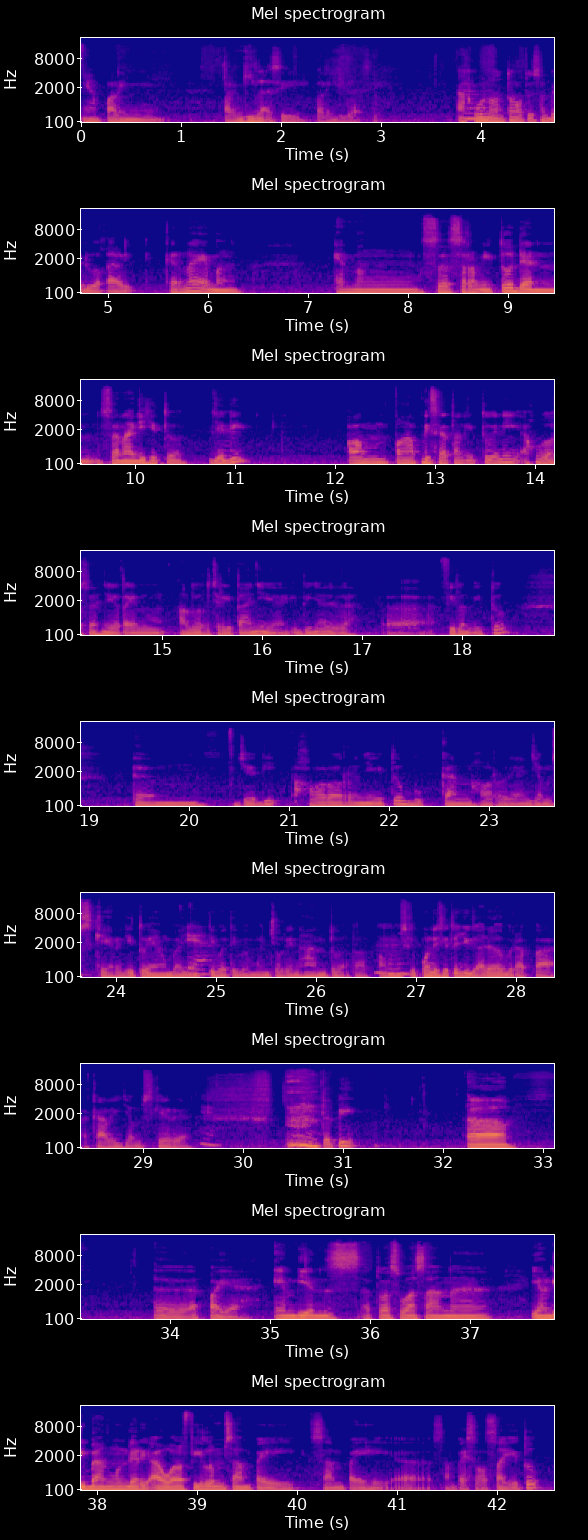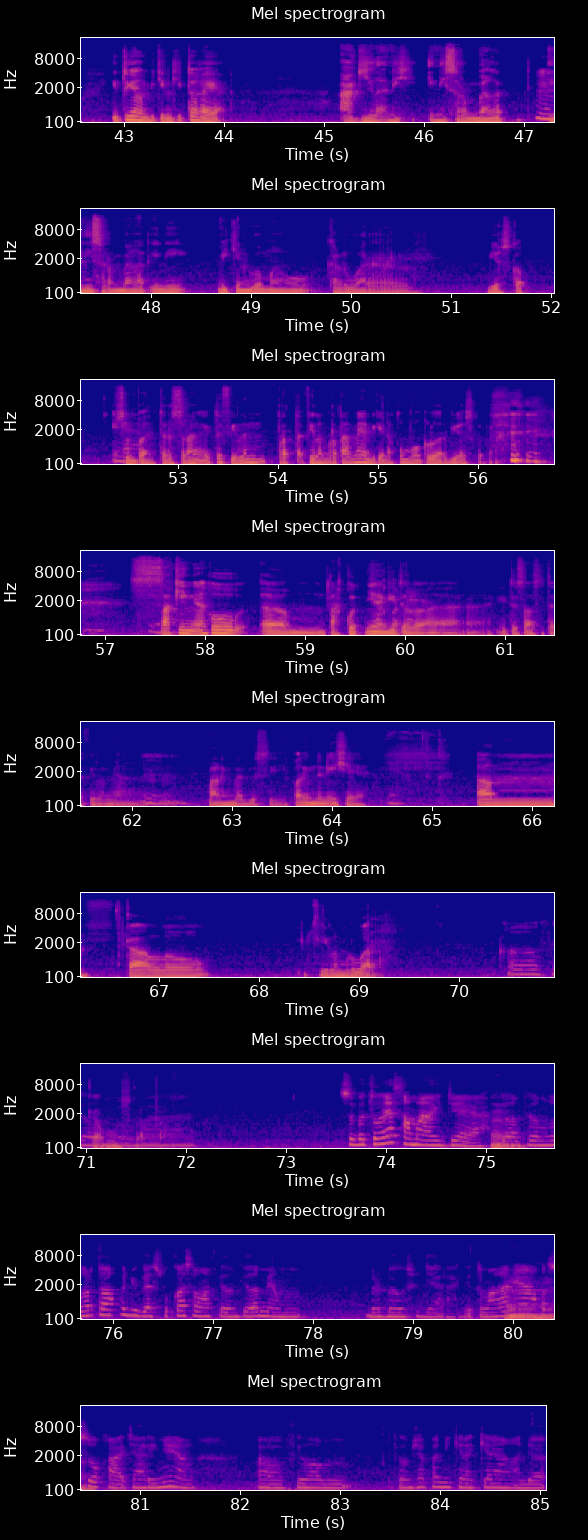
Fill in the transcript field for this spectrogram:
yang paling paling gila sih paling gila sih. Aku nonton waktu itu sampai dua kali karena emang emang seserem itu dan senagih itu. Jadi om pengabdi setan itu ini aku nggak usah nyeritain alur ceritanya ya. Intinya adalah eh, film itu em, jadi horornya itu bukan horor yang jump scare gitu yang banyak Iya. tiba-tiba munculin hantu atau apa meskipun di situ juga ada beberapa kali jump scare ya Iya. tapi eh eh, apa ya ambience atau suasana yang dibangun dari awal film sampai sampai eh, sampai selesai itu itu yang bikin kita kayak ah gila nih ini serem banget Hmm. ini serem banget ini bikin gue mau keluar bioskop Iya. sumpah terus terang itu film pert- film pertama yang bikin aku mau keluar bioskop saking aku em, takutnya gitu loh Ah, ah, itu salah satu film yang Hmm. paling bagus sih paling Indonesia ya Iya. Em, kalau film luar Kalau film Kamu suka luar apa? Sebetulnya sama aja ya Hmm. Film-film luar tuh aku juga suka sama film-film yang berbau sejarah gitu Makanya aku Hmm. tuh suka carinya yang uh, film Film siapa nih kira-kira yang ada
